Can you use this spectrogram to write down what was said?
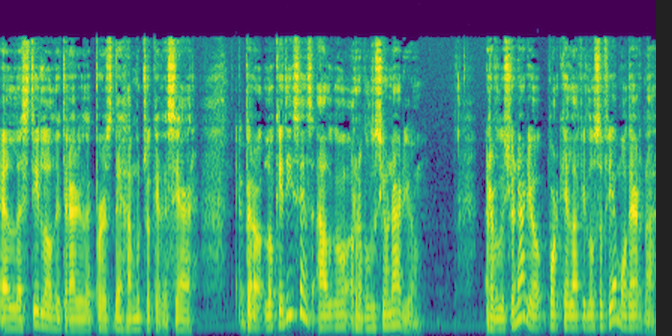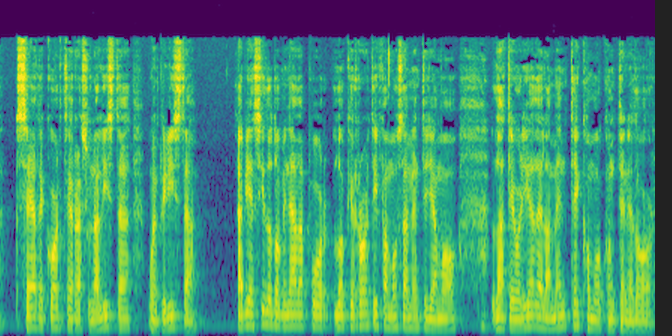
El estilo literario de Peirce deja mucho que desear, pero lo que dice es algo revolucionario. Revolucionario porque la filosofía moderna, sea de corte racionalista o empirista, había sido dominada por lo que Rorty famosamente llamó la teoría de la mente como contenedor.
